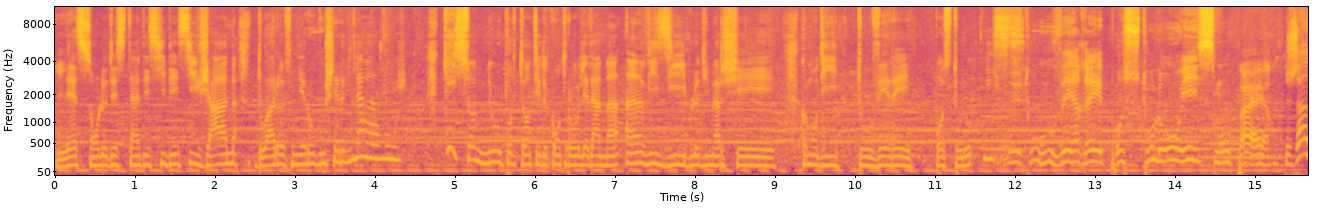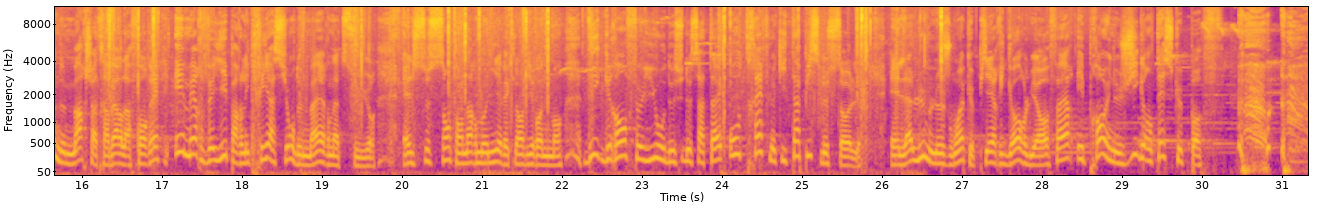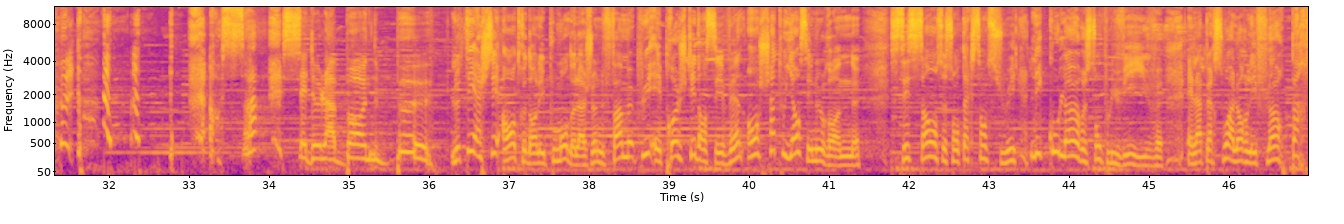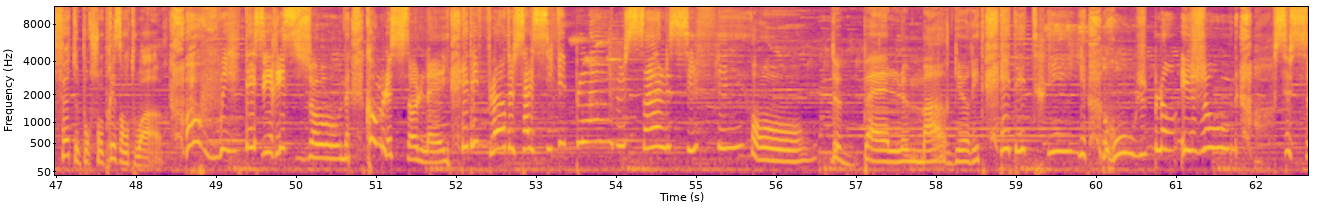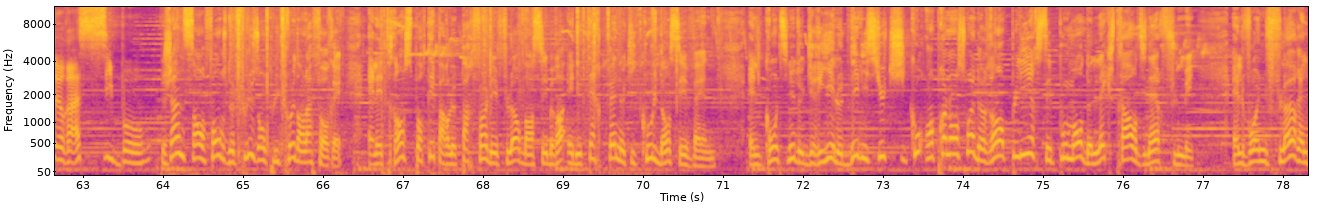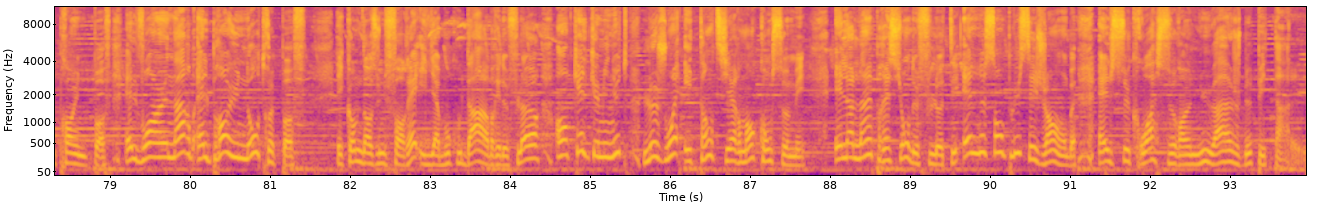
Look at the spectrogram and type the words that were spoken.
Laissons le destin décider si Jeanne doit revenir au Boucher Village. Qui sommes-nous pour tenter de contrôler la main invisible du marché? Comme on dit, tout verrez, tout verrez postulois, mon père. Jeanne marche à travers la forêt, émerveillée par les créations de Mère Nature. Elle se sent en harmonie avec l'environnement. Des grands feuillus au-dessus de sa tête, aux trèfles qui tapissent le sol. Elle allume le joint que Pierre Igor lui a offert et prend une gigantesque puff. Oh, ça, c'est de la bonne bœuf. Le THC entre dans les poumons de la jeune femme, puis est projeté dans ses veines en chatouillant ses neurones. Ses sens sont accentués, les couleurs sont plus vives. Elle aperçoit alors les fleurs parfaites pour son présentoir. Oh oui, des iris jaunes, comme le soleil, et des fleurs de salsifis, plein de salsifis. Oh, de belles marguerites, et des trilles, rouges, blancs et jaunes. Oh, ce sera si beau. Jeanne s'enfonce de plus en plus creux dans la forêt. Elle est transportée par le parfum des fleurs dans ses bras et des terpènes qui coulent dans ses veines. Elle continue de griller le délicieux Chico en prenant soin de remplir ses poumons de l'extraordinaire fumée. Elle voit une fleur, elle prend une puff. Elle voit un arbre, elle prend une autre puff. Et comme dans une forêt, il y a beaucoup d'arbres et de fleurs, en quelques minutes, le joint est entièrement consommé. Elle a l'impression de flotter, elle ne sent plus ses jambes, elle se croit sur un nuage de pétales.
